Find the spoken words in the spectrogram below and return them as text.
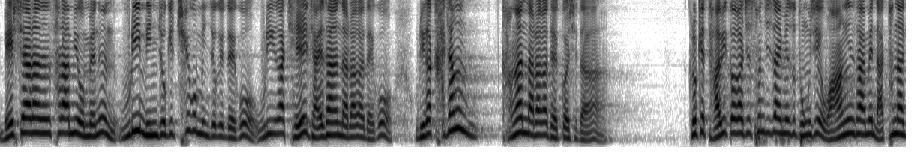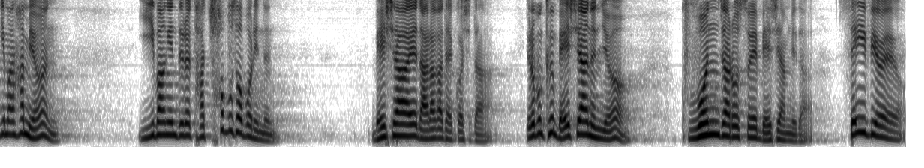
메시아라는 사람이 오면은 우리 민족이 최고 민족이 되고 우리가 제일 잘 사는 나라가 되고 우리가 가장 강한 나라가 될 것이다. 그렇게 다윗과 같이 선지자이면서 동시에 왕인 사람이 나타나기만 하면 이방인들을 다 쳐부숴 버리는 메시아의 나라가 될 것이다. 여러분 그 메시아는요 구원자로서의 메시아입니다. 세이비어예요.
